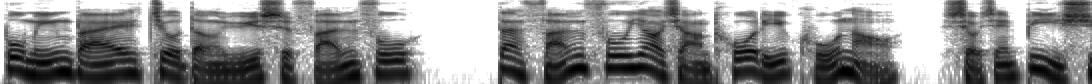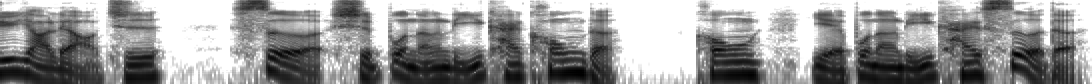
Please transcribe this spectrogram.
不明白就等于是凡夫。但凡夫要想脱离苦恼，首先必须要了知色是不能离开空的，空也不能离开色的，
